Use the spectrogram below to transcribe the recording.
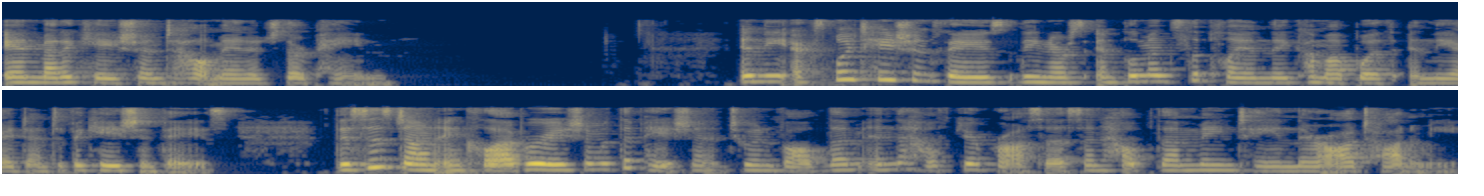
and medication to help manage their pain. In the exploitation phase, the nurse implements the plan they come up with in the identification phase. This is done in collaboration with the patient to involve them in the healthcare process and help them maintain their autonomy.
